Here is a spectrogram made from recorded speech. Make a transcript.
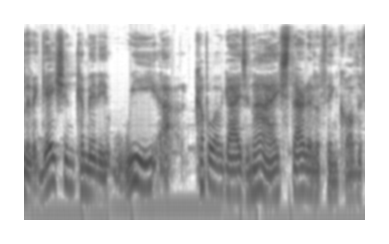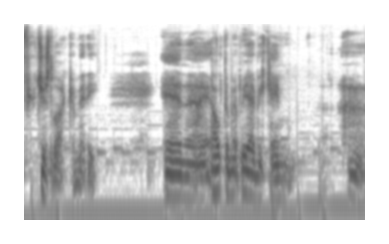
litigation committee. We, a couple of guys and I, started a thing called the Futures Law Committee. And I, ultimately I became uh,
